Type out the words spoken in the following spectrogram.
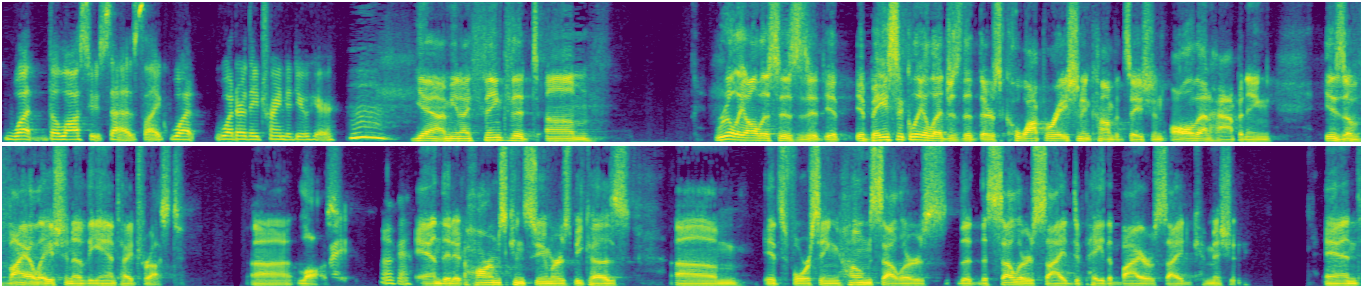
what the lawsuit says? Like what what are they trying to do here? Yeah, I mean, I think that um, really all this is is it, it it basically alleges that there's cooperation and compensation. All that happening is a violation of the antitrust uh, laws, Right. Okay. and that it harms consumers because um, it's forcing home sellers, the the seller's side, to pay the buyer's side commission. And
